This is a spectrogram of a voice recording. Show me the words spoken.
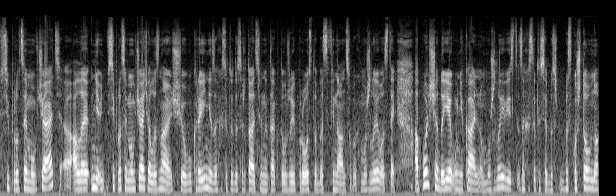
всі про це мовчать, але ні, всі про це мовчать, але знають, що в Україні захистити дисертацію не так то вже і просто без фінансових можливостей. А Польща дає унікальну можливість захиститися без- безкоштовно.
